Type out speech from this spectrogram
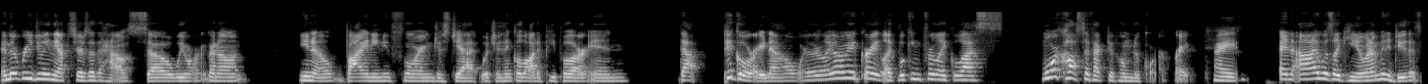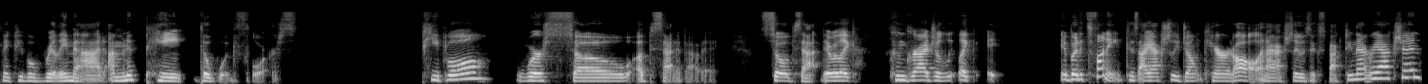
And they're redoing the upstairs of the house. So we weren't gonna, you know, buy any new flooring just yet, which I think a lot of people are in that pickle right now where they're like, okay, great, like looking for like less, more cost-effective home decor, right? Right. And I was like, you know what I'm going to do that's make people really mad? I'm going to paint the wood floors. People were so upset about it. So upset. They were like, congratulate, like, it, it- but it's funny because I actually don't care at all. And I actually was expecting that reaction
